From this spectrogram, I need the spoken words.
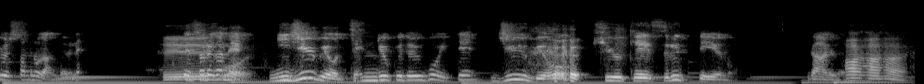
表したものがあるんだよね。で、それがねす、20秒全力で動いて、10秒休憩するっていうのがあるの。はいはいはで、い。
